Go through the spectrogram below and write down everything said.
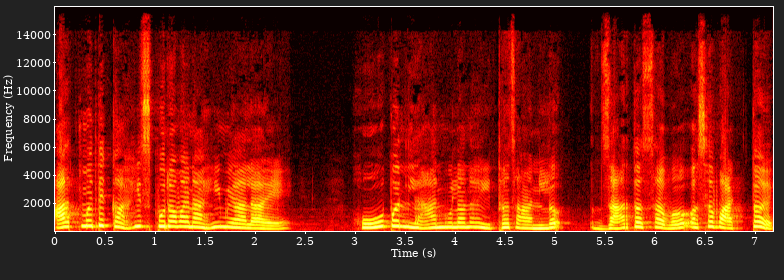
आतमध्ये काहीच पुरावा नाही मिळाला आहे हो पण लहान मुलांना इथंच आणलं. जात असावं असं वाटतंय.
